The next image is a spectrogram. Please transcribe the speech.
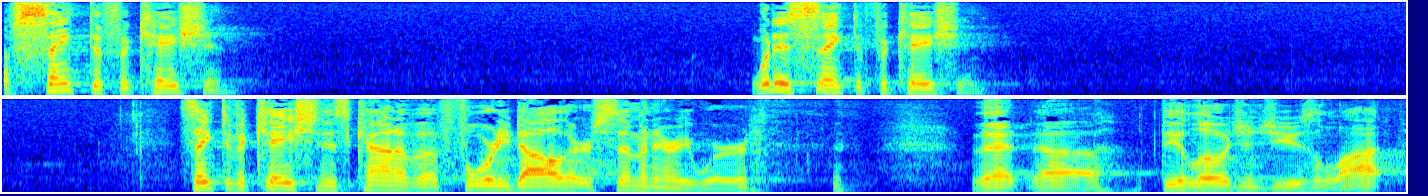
of sanctification. What is sanctification? Sanctification is kind of a $40 seminary word that uh, theologians use a lot.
